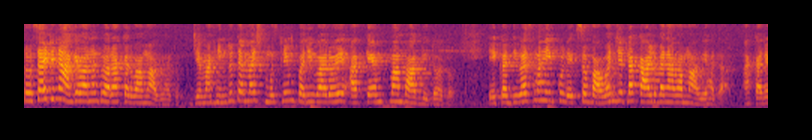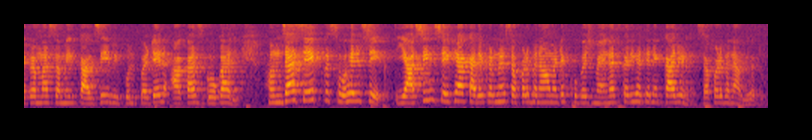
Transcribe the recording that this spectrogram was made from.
સોસાયટીના આગેવાનો દ્વારા કરવામાં આવ્યું હતું, જેમાં હિન્દુ તેમજ મુસ્લિમ પરિવારોએ આ કેમ્પમાં ભાગ લીધો હતો. એક જ દિવસમાં અહીં કુલ એકસો બાવન જેટલા કાર્ડ બનાવવામાં આવ્યા હતા. આ કાર્યક્રમમાં સમીર કાગઝી વિપુલ પટેલ આકાશ ગોગારી હમઝા શેખ સોહેલ શેખ યાસીન શેખે આ કાર્યક્રમને સફળ બનાવવા માટે ખૂબ જ મહેનત કરી હતી અને કાર્યને સફળ બનાવ્યું હતું.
